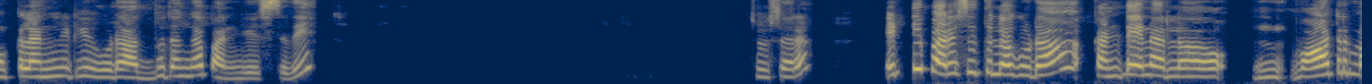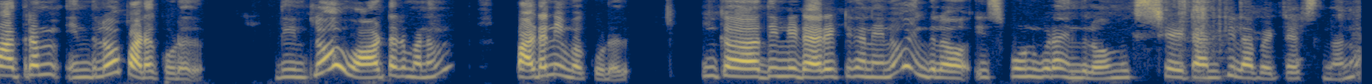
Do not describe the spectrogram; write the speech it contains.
మొక్కలన్నిటికీ కూడా అద్భుతంగా పనిచేస్తుంది. చూసారా? ఎట్టి పరిస్థితుల్లో కూడా కంటైనర్లో వాటర్ మాత్రం ఇందులో పడకూడదు. దీంట్లో వాటర్ మనం పడనివ్వకూడదు. ఇంకా దీన్ని డైరెక్ట్గా నేను ఇందులో ఈ స్పూన్ కూడా ఇందులో మిక్స్ చేయడానికి ఇలా పెట్టేస్తున్నాను.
